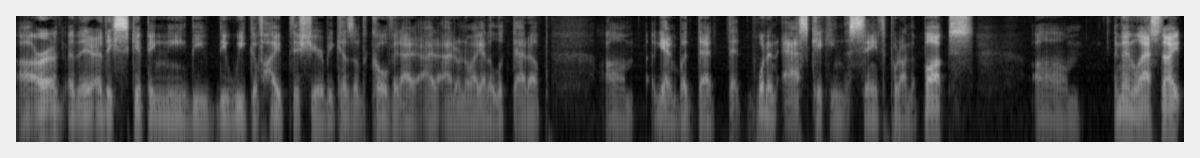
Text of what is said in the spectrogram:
Uh, are they, are they skipping the, the, the week of hype this year because of the COVID? I, I, I don't know. I got to look that up. Um, again, but that, that what an ass kicking the Saints put on the Bucks. Um, and then last night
